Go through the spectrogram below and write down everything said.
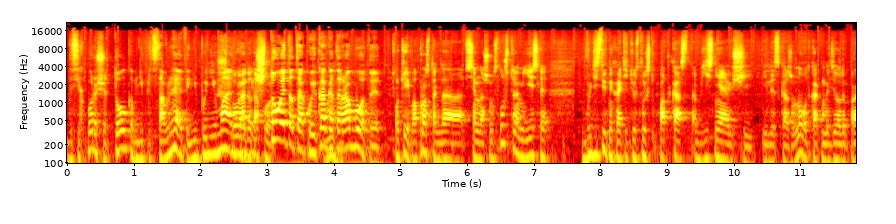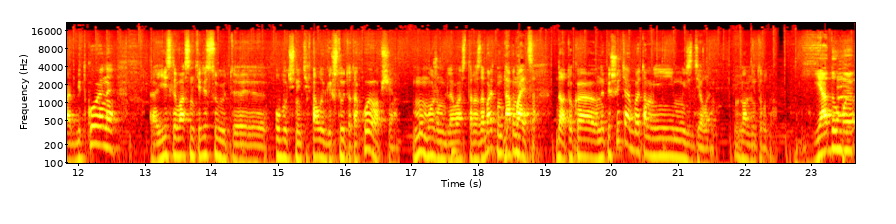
до сих пор еще толком не представляют и не понимают, Что как- это такое? что это такое и как это работает. Окей, вопрос тогда всем нашим слушателям. Если вы действительно хотите услышать подкаст, объясняющий, или, скажем, ну вот как мы делали про биткоины, э, если вас интересуют э, облачные технологии, что это такое вообще, мы можем для вас это разобрать. Ну, На пальцах. Да, только напишите об этом, и мы сделаем. Нам не трудно. Я думаю...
